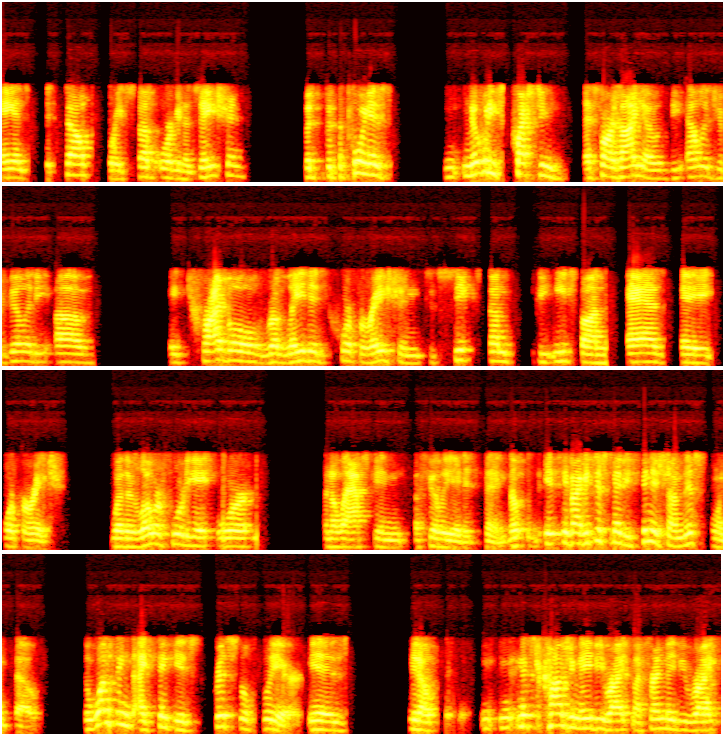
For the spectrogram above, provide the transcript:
ANC itself or a sub-organization. But, but the point is, nobody's questioned, as far as I know, the eligibility of a tribal-related corporation to seek some PPP funds as a corporation, whether lower 48 or an Alaskan affiliated thing. If, I could just maybe finish on this point, though, the one thing I think is crystal clear is, you know, Mr. Kanji may be right, my friend may be right,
